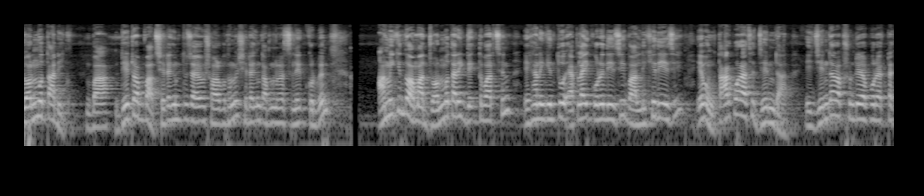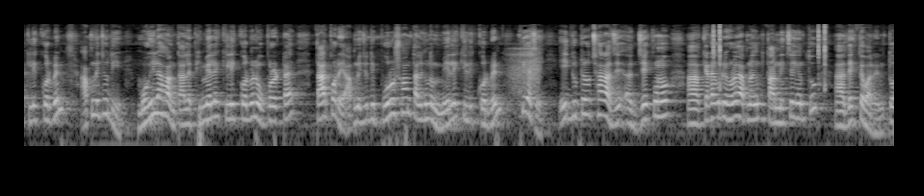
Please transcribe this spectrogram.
জন্ম তারিখ বা ডেট অফ বার্থ সেটা কিন্তু চাইবে সর্বপ্রথমে, সেটা কিন্তু আপনারা সিলেক্ট করবেন। আমি কিন্তু আমার জন্ম তারিখ দেখতে পাচ্ছেন, এখানে কিন্তু অ্যাপ্লাই করে দিয়েছি বা লিখে দিয়েছি এবং তারপর আছে জেন্ডার এই জেন্ডার অপশনটির উপর একটা ক্লিক করবেন। আপনি যদি মহিলা হন, তাহলে ফিমেলে ক্লিক করবেন উপরেরটায় তারপরে আপনি যদি পুরুষ হন, তাহলে কিন্তু মেলে ক্লিক করবেন। ঠিক আছে? এই দুটো ছাড়া যে যে কোনো ক্যাটাগরি হলে আপনারা কিন্তু তার নিচে কিন্তু দেখতে পারেন। তো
